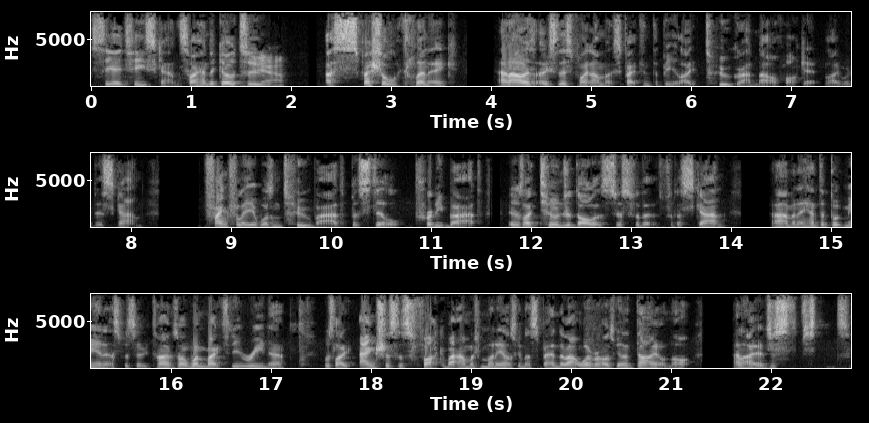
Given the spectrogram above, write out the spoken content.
CAT scan. So I had to go to Yeah. a special clinic, and I was at this point I'm expecting to be like two grand out of pocket, like with this scan. Thankfully, it wasn't too bad, but still pretty bad. It was like two hundred dollars just for the for the scan, um, and they had to book me in at a specific time. So I went back to the arena, was like anxious as fuck about how much money I was going to spend, about whether I was going to die or not, and I just just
